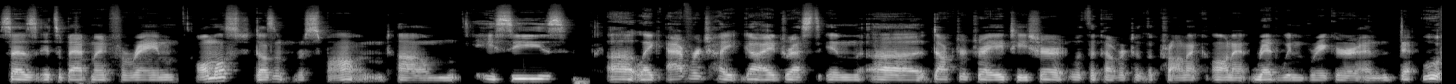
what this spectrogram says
says it's a bad night for rain, almost doesn't respond. Um, he sees, uh, like average height guy dressed in a Dr. Dre t-shirt with the cover to the Chronic on it, red windbreaker, and de- ooh,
